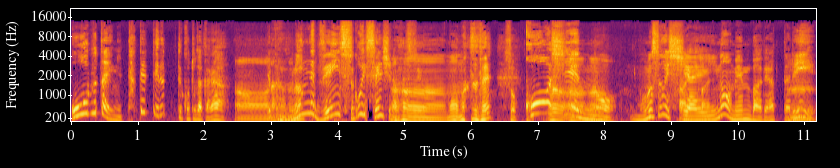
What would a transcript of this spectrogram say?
大舞台に立ててるってことだから、やっぱ。みんな全員すごい選手なんですよ。もうまずね。そう、甲子園のものすごい試合のメンバーであったり、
